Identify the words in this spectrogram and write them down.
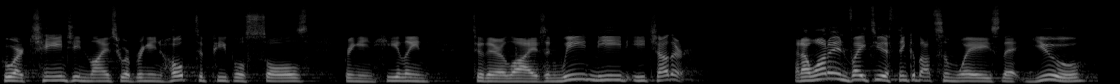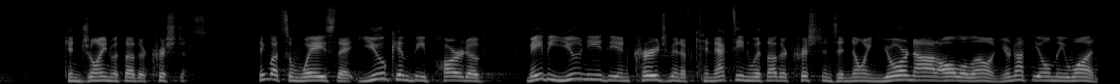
who are changing lives, who are bringing hope to people's souls, bringing healing to their lives. And we need each other. And I want to invite you to think about some ways that you can join with other Christians. Think about some ways that you can be part of Maybe you need the encouragement of connecting with other Christians and knowing you're not all alone. You're not the only one.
